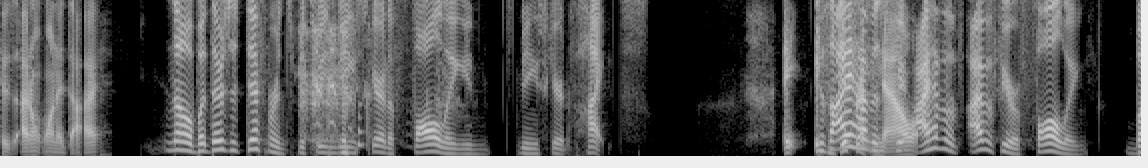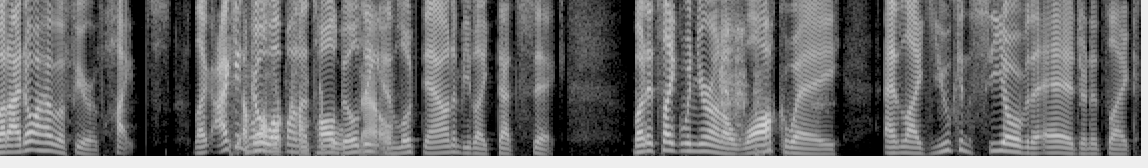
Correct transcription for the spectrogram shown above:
because I don't want to die. No, but there's a difference between being scared of falling and being scared of heights. Because it's I have a. I have a I have a fear of falling, but I don't have a fear of heights. Like I can I'm go up on a tall building now. and look down and be like, "That's sick," but it's like when you're on a walkway and like you can see over the edge, and it's like,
